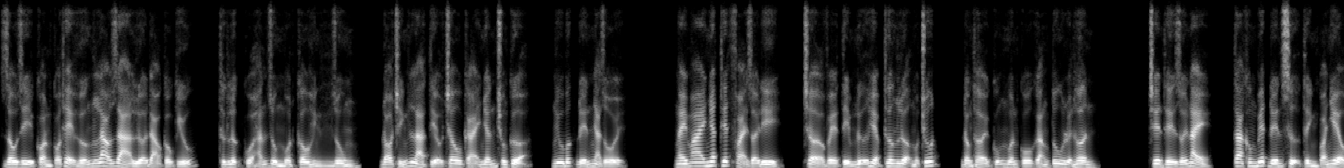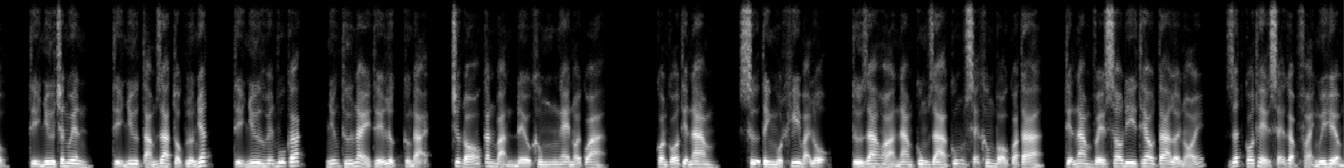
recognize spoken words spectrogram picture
Dầu gì còn có thể hướng lao già lừa đảo cầu cứu, thực lực của hắn dùng một câu hình dung, đó chính là tiểu châu cái nhấn chuông cửa như bước đến nhà rồi. Ngày mai nhất thiết phải rời đi, trở về tìm nữ hiệp thương lượng một chút, đồng thời cũng muốn cố gắng tu luyện hơn. Trên thế giới này, ta không biết đến sự tình quá nhiều, tỉ như chân nguyên, tỉ như tám gia tộc lớn nhất, tỉ như huyện vũ các, những thứ này thế lực cường đại, trước đó căn bản đều không nghe nói qua. Còn có tiện nam, sự tình một khi bại lộ, từ gia hỏa nam cung gia cũng sẽ không bỏ qua ta tiện nam về sau đi theo ta lời nói, rất có thể sẽ gặp phải nguy hiểm,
